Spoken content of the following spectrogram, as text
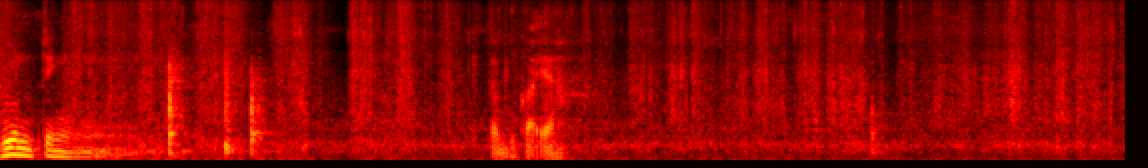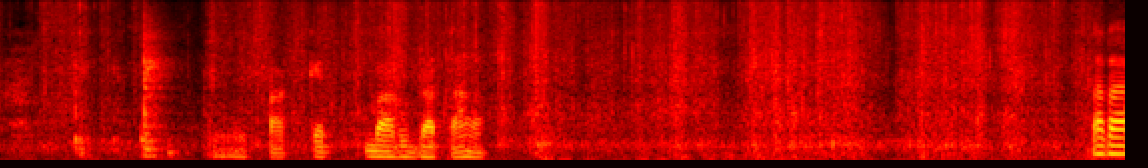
gunting kita buka ya. Ini paket baru datang. Tada!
